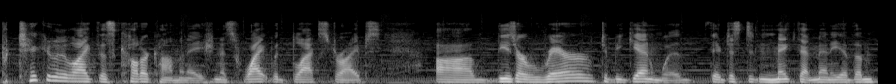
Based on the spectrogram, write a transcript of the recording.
particularly like this color combination. It's white with black stripes. Uh, these are rare to begin with. They just didn't make that many of them.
